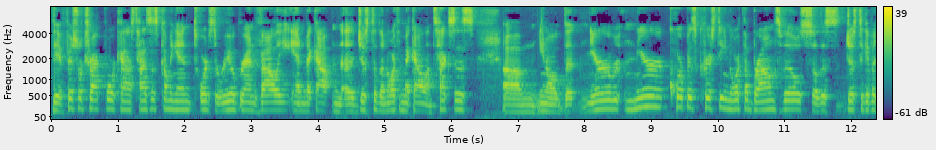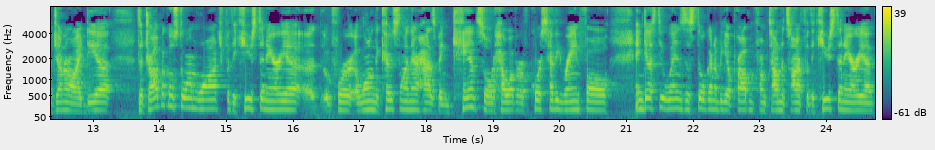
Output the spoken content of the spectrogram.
The official track forecast has us coming in towards the Rio Grande Valley and McAllen, uh, just to the north of McAllen, Texas. Um, you know, the near near Corpus Christi, north of Brownsville. So this just to give a general idea, the tropical storm watch for the Houston area uh, for along the coastline there has been canceled. However, of course, heavy rainfall and gusty winds is still going to be a problem from time to time for the Houston area.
